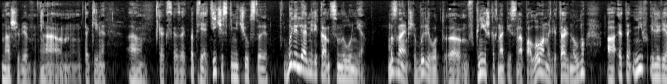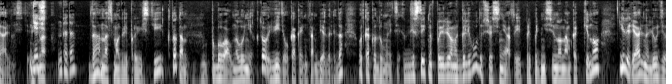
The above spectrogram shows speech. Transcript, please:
нашими а, такими, а, как сказать, патриотическими чувствами. Были ли американцы на Луне? Мы знаем, что были вот э, в книжках написано Аполлон, летали на Луну. А это миф или реальность? Я... На... Да-да. Да, нас могли провести. Кто там побывал на Луне? Кто видел, как они там бегали? Да? Вот как вы думаете, действительно в павильонах Голливуда все снято и преподнесено нам как кино? Или реально люди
